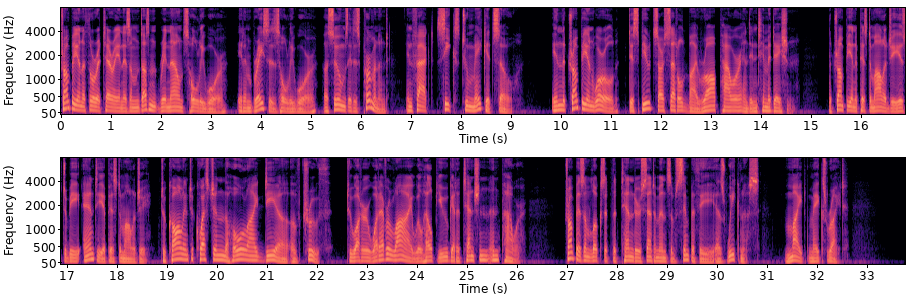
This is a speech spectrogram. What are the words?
Trumpian authoritarianism doesn't renounce holy war, it embraces holy war, assumes it is permanent, in fact, seeks to make it so. In the Trumpian world, disputes are settled by raw power and intimidation. The Trumpian epistemology is to be anti epistemology, to call into question the whole idea of truth, to utter whatever lie will help you get attention and power. Trumpism looks at the tender sentiments of sympathy as weakness. Might makes right.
